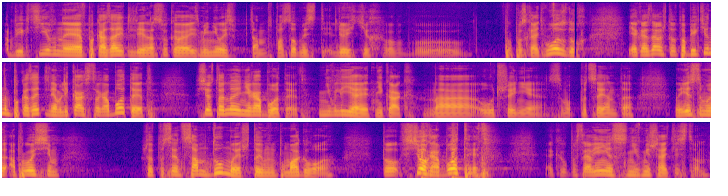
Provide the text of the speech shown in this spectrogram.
объективные показатели, насколько изменилась там, способность легких пропускать воздух. И оказалось, что по объективным показателям лекарство работает, все остальное не работает, не влияет никак на улучшение пациента. Но если мы опросим, что пациент сам думает, что ему помогло, то все работает по сравнению с невмешательством.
